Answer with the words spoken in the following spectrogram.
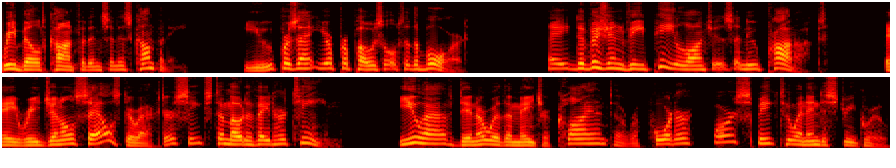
rebuild confidence in his company. You present your proposal to the board. A division VP launches a new product. A regional sales director seeks to motivate her team. You have dinner with a major client, a reporter, or speak to an industry group.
